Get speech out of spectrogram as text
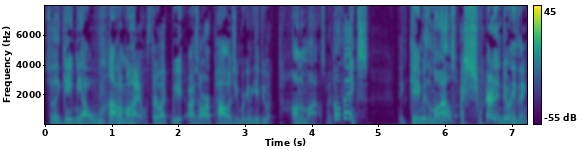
So they gave me a lot of miles. They're like, we as our apology, we're going to give you a ton of miles. I'm like, oh, thanks. They gave me the miles. I swear I didn't do anything.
